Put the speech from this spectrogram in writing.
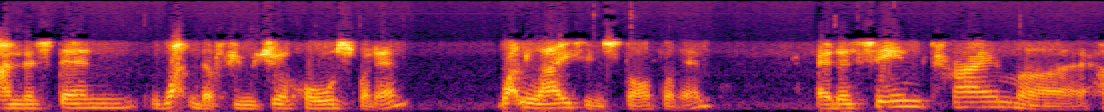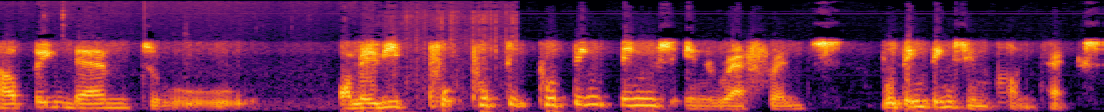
understand what the future holds for them, what lies in store for them. At the same time, uh, helping them to, or maybe put, putting putting things in reference, putting things in context,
